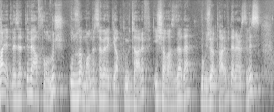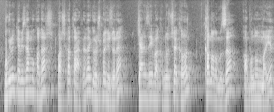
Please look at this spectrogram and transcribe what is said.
Gayet lezzetli ve hafif olmuş. Uzun zamandır severek yaptığım bir tarif. İnşallah sizler de bu güzel tarifi denersiniz. Bugünlük de bizden bu kadar. Başka tariflerde görüşmek üzere. Kendinize iyi bakın. Hoşçakalın. Kanalımıza abone olmayı,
